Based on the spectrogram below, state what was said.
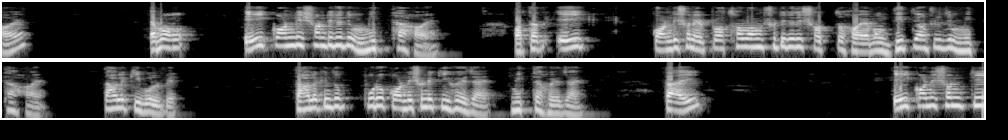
হয়, এবং এই কন্ডিশনটি যদি মিথ্যা হয়, অর্থাৎ এই কন্ডিশনের প্রথম অংশটি যদি সত্য হয় এবং দ্বিতীয় অংশ যদি মিথ্যা হয়, তাহলে কি বলবে? তাহলে কিন্তু পুরো কন্ডিশনে কি হয়ে যায়? মিথ্যা হয়ে যায়। তাই এই কন্ডিশনটি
